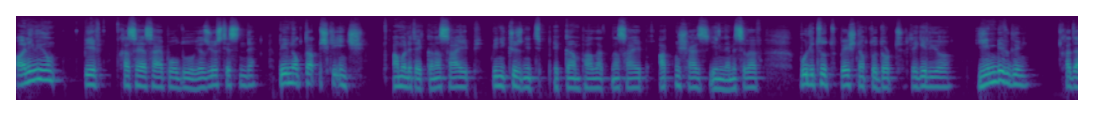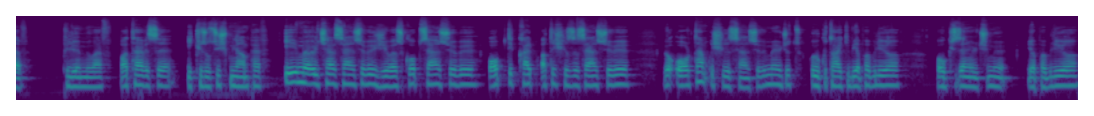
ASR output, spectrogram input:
Alüminyum bir kasaya sahip olduğu yazıyor sitesinde. 1.62 inç AMOLED ekrana sahip, 1200 nit ekran parlaklığına sahip, 60 Hz yenilemesi var. Bluetooth 5.4 ile geliyor. 21 gün kadar pil ömrü var. Bataryası 233 mAh. İvme ölçer sensörü, jiroskop sensörü, optik kalp atış hızı sensörü ve ortam ışığı sensörü mevcut. Uyku takibi yapabiliyor. Oksijen ölçümü yapabiliyor.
